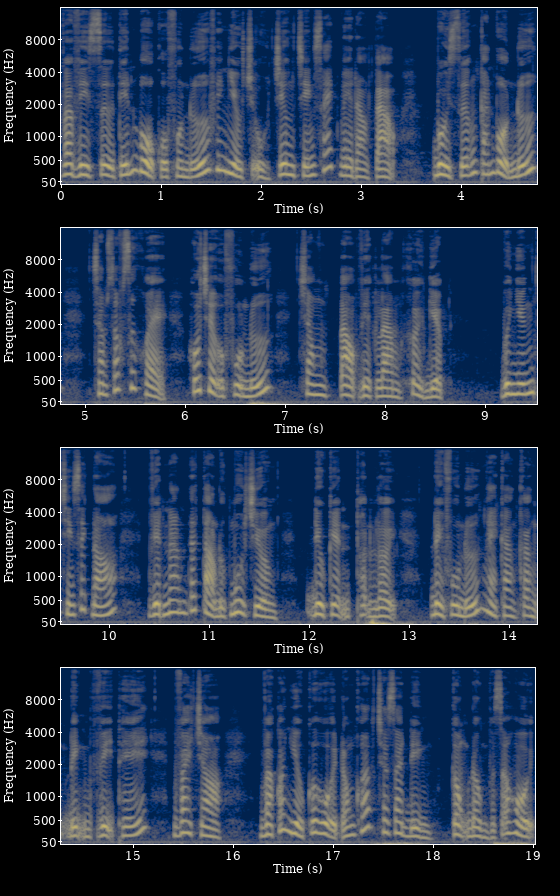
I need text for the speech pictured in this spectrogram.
và vì sự tiến bộ của phụ nữ với nhiều chủ trương chính sách về đào tạo, bồi dưỡng cán bộ nữ, chăm sóc sức khỏe, hỗ trợ phụ nữ trong tạo việc làm khởi nghiệp. Với những chính sách đó, Việt Nam đã tạo được môi trường, điều kiện thuận lợi để phụ nữ ngày càng khẳng định vị thế, vai trò và có nhiều cơ hội đóng góp cho gia đình, cộng đồng và xã hội.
